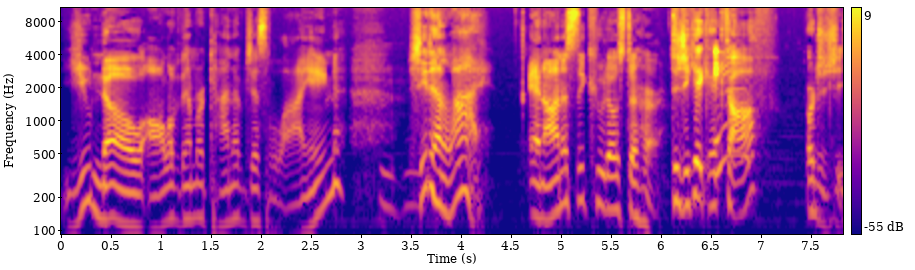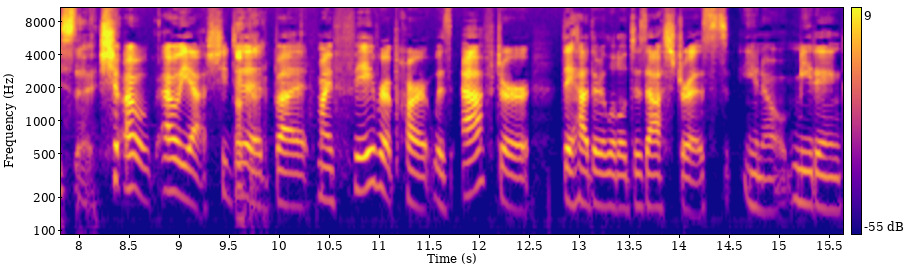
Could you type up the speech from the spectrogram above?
you know all of them are kind of just lying. Mm-hmm. She didn't lie. And honestly, kudos to her. Did you get kicked And- off, or did she stay? She, oh, oh yeah, she did. Okay. But my favorite part was after they had their little disastrous, you know, meeting.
